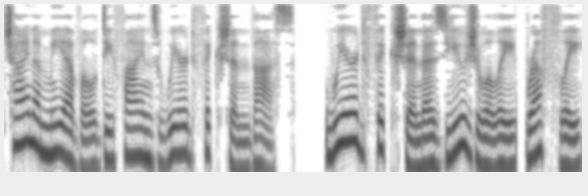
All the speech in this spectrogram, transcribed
China Miéville defines weird fiction thus Weird fiction is usually, roughly,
